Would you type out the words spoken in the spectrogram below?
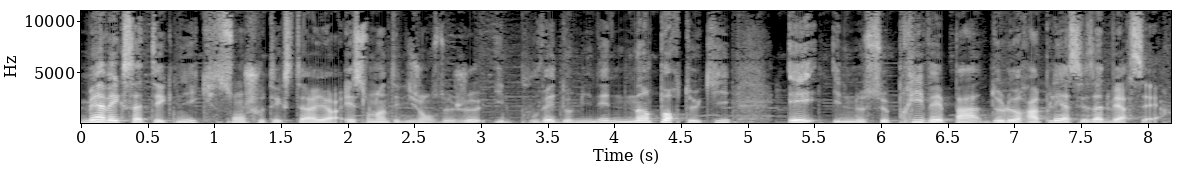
mais avec sa technique, son shoot extérieur et son intelligence de jeu, il pouvait dominer n'importe qui et il ne se privait pas de le rappeler à ses adversaires.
